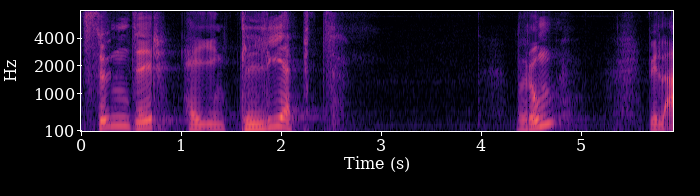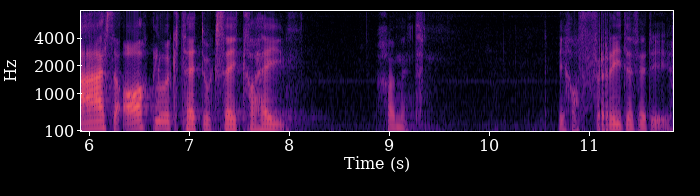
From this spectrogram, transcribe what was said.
Die Sünder haben ihn geliebt. Warum? Weil er sie angeschaut hat und gesagt hat, hey, kommt. Ich habe Frieden für dich.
